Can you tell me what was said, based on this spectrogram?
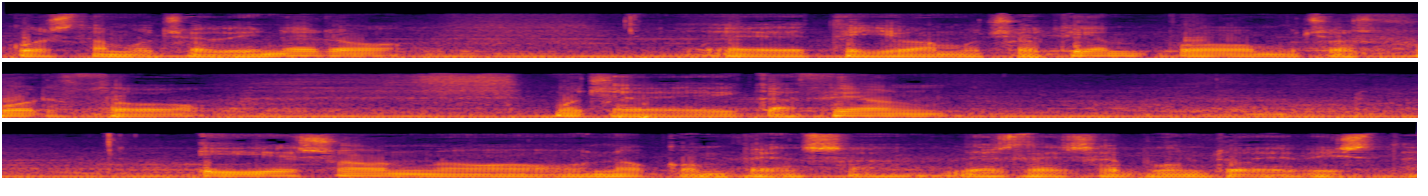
cuesta mucho dinero, eh, te lleva mucho tiempo, mucho esfuerzo, mucha dedicación, y eso no, no compensa desde ese punto de vista.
